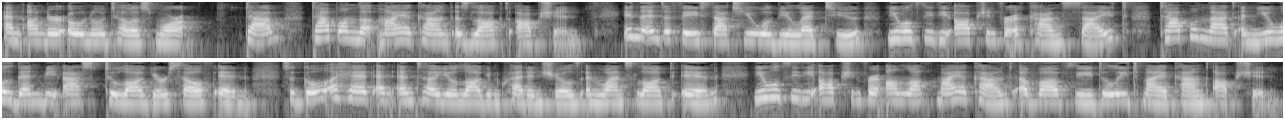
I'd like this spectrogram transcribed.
and under oh no tell us more tab, tap on the My account is locked option. In the interface that you will be led to, you will see the option for account site. Tap on that and you will then be asked to log yourself in. So go ahead and enter your login credentials and once logged in, you will see the option for unlock my account above the delete my account option.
